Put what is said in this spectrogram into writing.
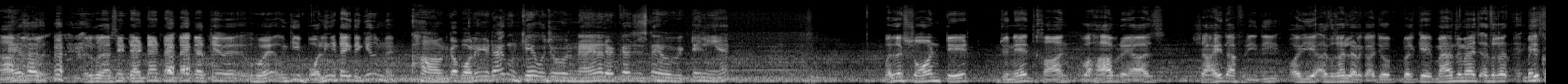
हाँ बिल्कुल ऐसे टैं टैं टैं टैं करके हुए उनकी बॉलिंग अटैक देखी तुमने? हाँ उनका बॉलिंग अटैक उनके वो जो नया लड़का है जिसने विकेटें ली हैं। मतलब शॉन टेट जुनेद खान वहाब रियाज शाहिद आफरीदी और ये असगर लड़का जो बल्कि man of the match Asghar इस।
